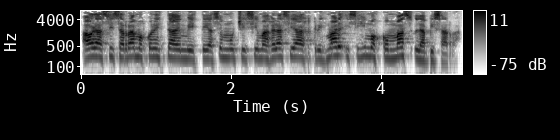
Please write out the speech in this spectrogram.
Ahora sí cerramos con esta investigación. Muchísimas gracias, Crismar, y seguimos con más La Pizarra.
